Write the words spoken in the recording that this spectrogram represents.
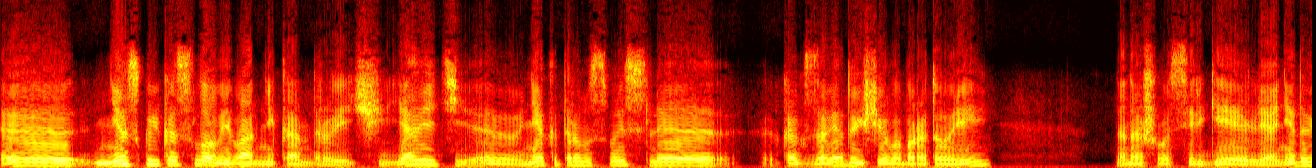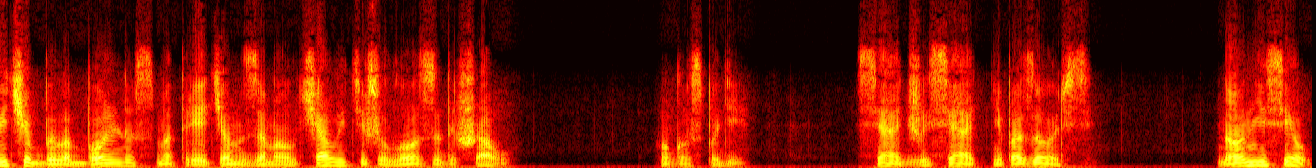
Э, несколько слов, Иван Никандрович. Я ведь э, в некотором смысле, как заведующий лабораторией, на нашего Сергея Леонидовича было больно смотреть. Он замолчал и тяжело задышал. О, Господи! Сядь же, сядь, не позорься. Но он не сел.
